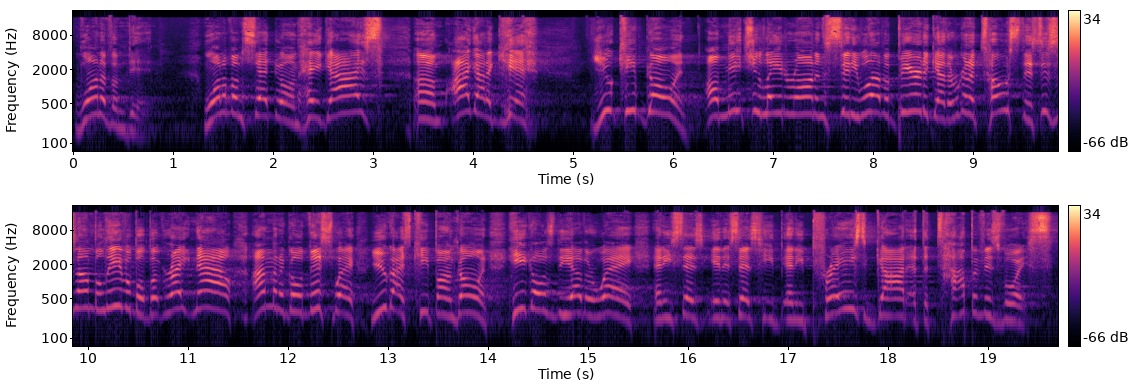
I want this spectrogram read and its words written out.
One of them did. One of them said to him, Hey guys, um, I got to get you keep going. I'll meet you later on in the city. We'll have a beer together. We're going to toast this. This is unbelievable. But right now, I'm going to go this way. You guys keep on going. He goes the other way. And he says, and it says, he, and he praised God at the top of his voice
